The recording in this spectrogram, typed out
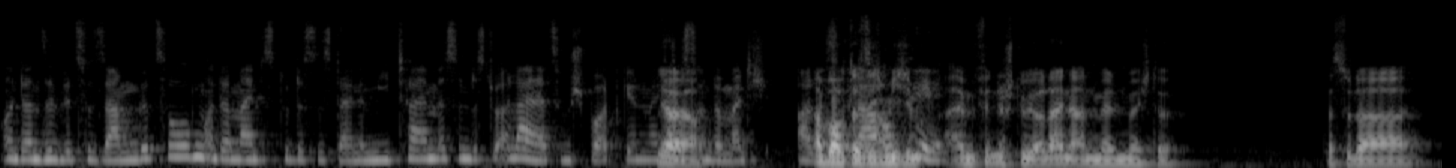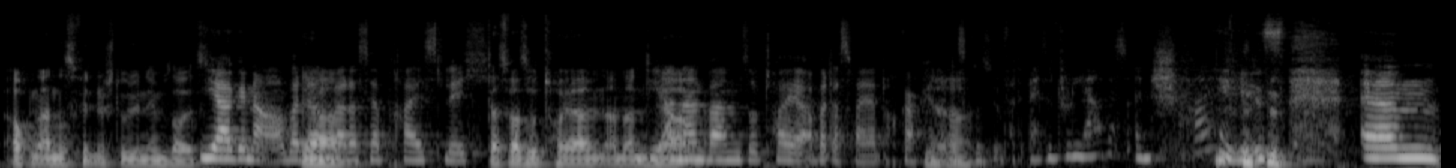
Und dann sind wir zusammengezogen und dann meintest du, dass es deine Me-Time ist und dass du alleine zum Sport gehen möchtest. Ja. Und dann meinte ich, alles aber auch, klar, dass ich mich okay. in einem Fitnessstudio alleine anmelden möchte. Dass du da auch ein anderes Fitnessstudio nehmen sollst. Ja, genau, aber dann Ja. war das ja preislich. Das war so teuer in anderen die ja. anderen waren so teuer, aber das war ja doch gar keine Ja. Diskussion. Also du laberst einen Scheiß. ähm,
